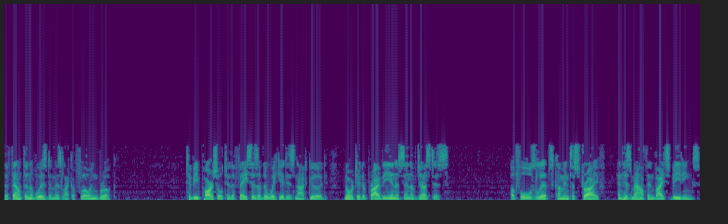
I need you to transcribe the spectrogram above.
the fountain of wisdom is like a flowing brook. To be partial to the faces of the wicked is not good, nor to deprive the innocent of justice. A fool's lips come into strife, and his mouth invites beatings.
